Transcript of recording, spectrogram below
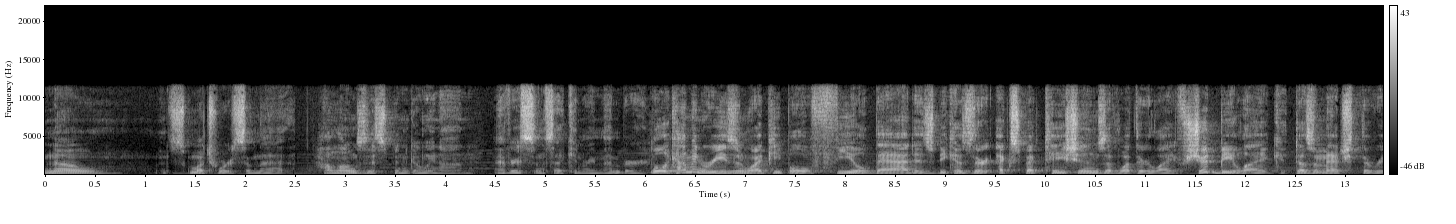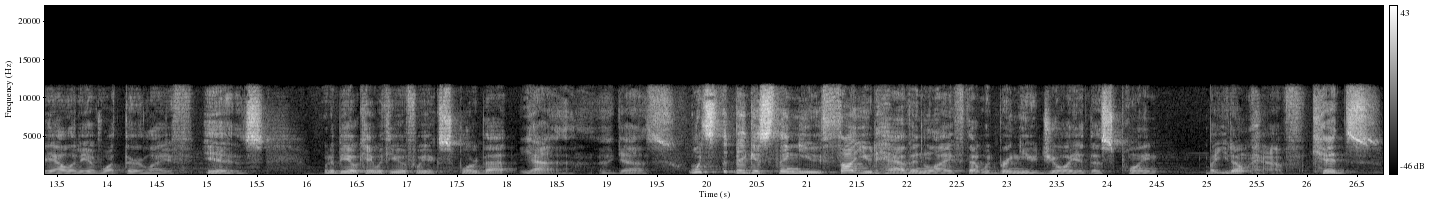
No, it's much worse than that. How long's this been going on? Ever since I can remember. Well, a common reason why people feel bad is because their expectations of what their life should be like doesn't match the reality of what their life is. Would it be okay with you if we explored that? Yeah, I guess. What's the biggest thing you thought you'd have in life that would bring you joy at this point, but you don't have? Kids.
